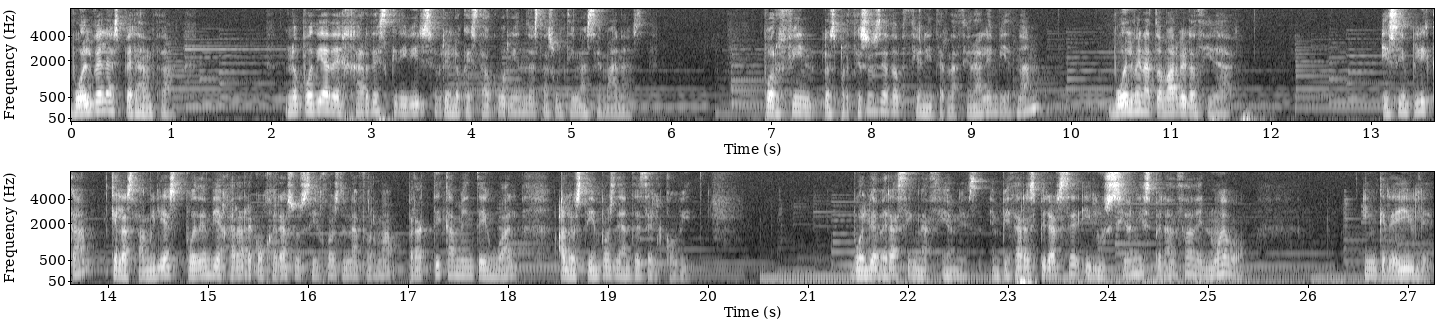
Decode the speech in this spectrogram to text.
Vuelve la esperanza. No podía dejar de escribir sobre lo que está ocurriendo estas últimas semanas. Por fin, los procesos de adopción internacional en Vietnam vuelven a tomar velocidad. Eso implica que las familias pueden viajar a recoger a sus hijos de una forma prácticamente igual a los tiempos de antes del COVID. Vuelve a haber asignaciones, empieza a respirarse ilusión y esperanza de nuevo. Increíble,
